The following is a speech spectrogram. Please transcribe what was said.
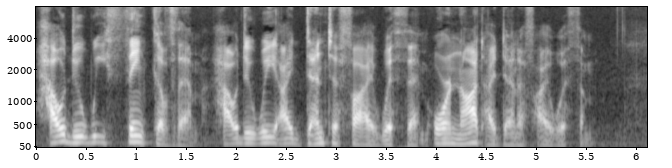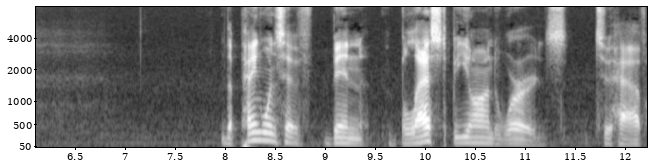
How do we think of them? How do we identify with them or not identify with them? The Penguins have been blessed beyond words to have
